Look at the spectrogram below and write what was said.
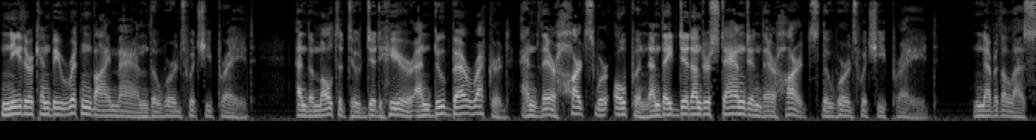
neither can be written by man the words which he prayed. And the multitude did hear and do bear record, and their hearts were open, and they did understand in their hearts the words which he prayed. Nevertheless,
